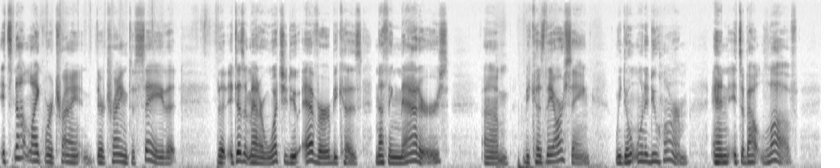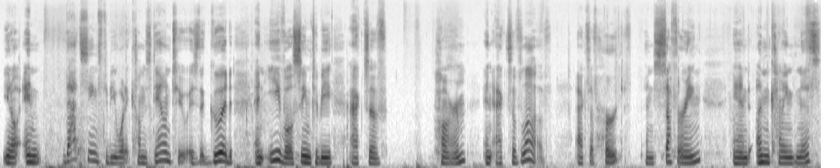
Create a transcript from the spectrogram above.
it's not like we're trying, they're trying to say that, that it doesn't matter what you do ever because nothing matters. Um, because they are saying we don't want to do harm and it's about love you know and that seems to be what it comes down to is the good and evil seem to be acts of harm and acts of love acts of hurt and suffering and unkindness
